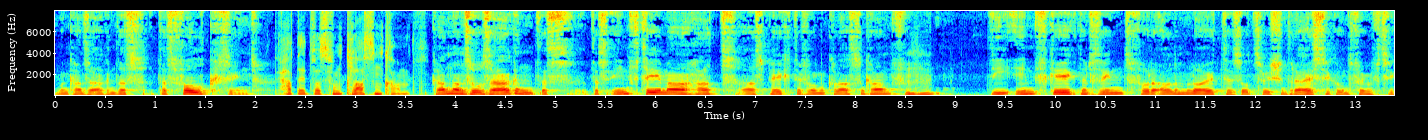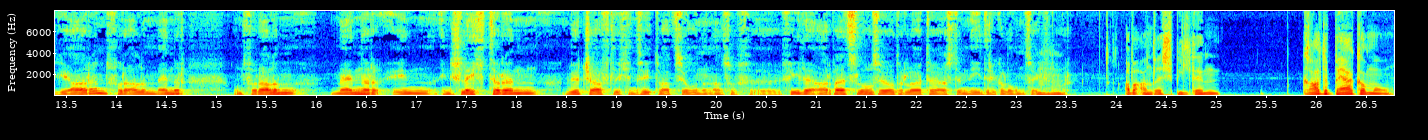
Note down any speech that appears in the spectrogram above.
man kann sagen, das, das Volk sind. Hat etwas von Klassenkampf. Kann man so sagen. Das, das Impfthema hat Aspekte von Klassenkampf. Mhm. Die Impfgegner sind vor allem Leute so zwischen 30 und 50 Jahren, vor allem Männer und vor allem Männer in, in schlechteren wirtschaftlichen Situationen, also viele Arbeitslose oder Leute aus dem Niedriglohnsektor. Mhm. Aber Andres spielt denn gerade Bergamo,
